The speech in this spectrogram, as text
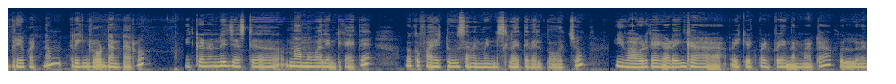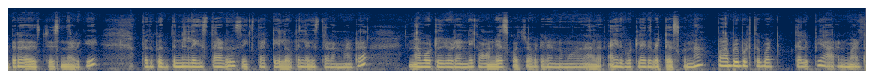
ఇబ్రేపట్నం రింగ్ రోడ్ అంటారు. ఇక్కడ నుండి జస్ట్ మా అమ్మ వాళ్ళ ఇంటికి అయితే ఒక ఫైవ్ టు సెవెన్ మినిట్స్లో అయితే వెళ్ళిపోవచ్చు. ఈ వాగుడికాయ కూడా ఇంకా వికెట్ పడిపోయిందనమాట ఫుల్ నిద్ర వచ్చేసింది అడిగి పొద్దు పొద్దున్నే లెగిస్తాడు సిక్స్ థర్టీ లోపే లెగుస్తాడనమాట నా బొట్లు చూడండి కౌంట్ చేసుకోవచ్చు ఒకటి రెండు మూడు నాలుగు ఐదు బొట్లు అయితే పెట్టేసుకున్నా. పాపిడి బొట్టుతో బట్ కలిపి ఆరనమాట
